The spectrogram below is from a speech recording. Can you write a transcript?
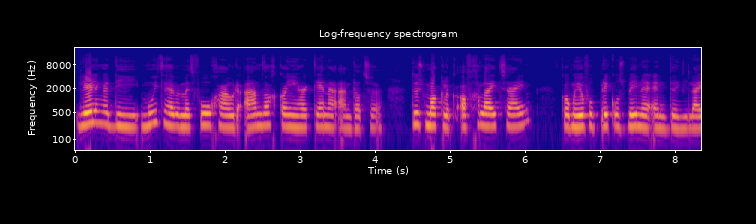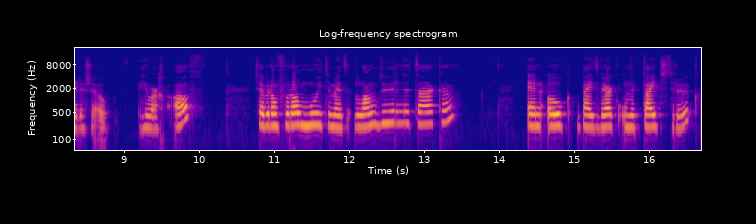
Leerlingen die moeite hebben met volgehouden aandacht kan je herkennen aan dat ze dus makkelijk afgeleid zijn. Komen heel veel prikkels binnen en die leiden ze ook heel erg af. Ze hebben dan vooral moeite met langdurende taken en ook bij het werken onder tijdsdruk,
